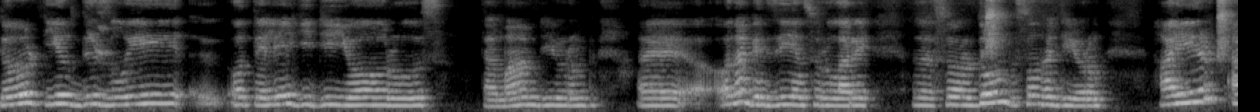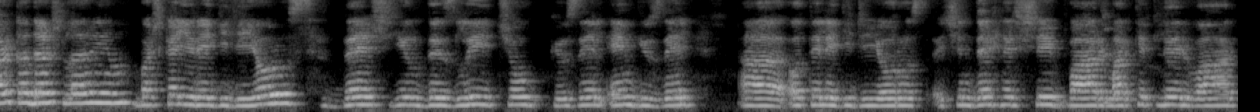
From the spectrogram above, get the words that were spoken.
Dört yıldızlı e, otele gidiyoruz. Tamam diyorum. Ee, ona benzeyen soruları e, sordum. Sonra diyorum. Hayır arkadaşlarım başka yere gidiyoruz. Beş yıldızlı çok güzel en güzel aa, otele gidiyoruz. İçinde her şey var. Marketler var.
